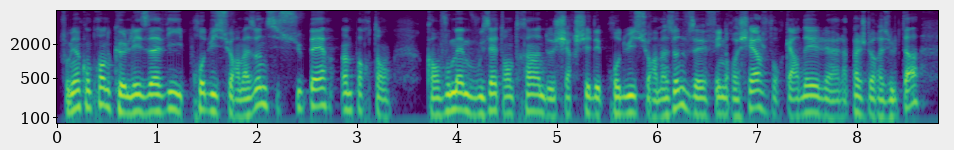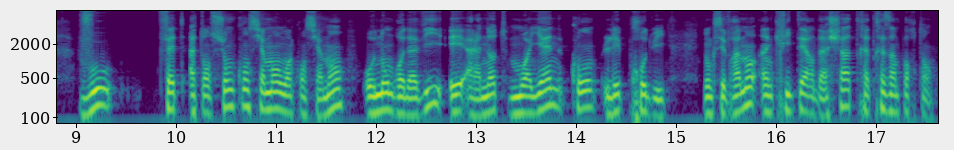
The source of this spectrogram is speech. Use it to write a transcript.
Il faut bien comprendre que les avis produits sur Amazon, c'est super important. Quand vous-même vous êtes en train de chercher des produits sur Amazon, vous avez fait une recherche, vous regardez la, page de résultats, vous faites attention consciemment ou inconsciemment au nombre d'avis et à la note moyenne qu'ont les produits. Donc c'est vraiment un critère d'achat très très important.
